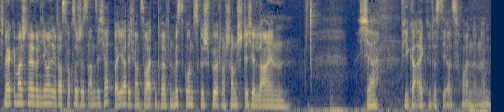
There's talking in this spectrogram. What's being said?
Ich merke immer schnell, wenn jemand etwas Toxisches an sich hat. Bei ihr hatte ich beim zweiten Treffen Missgunst gespürt und schon Sticheleien. Ja, wie geeignet ist die als Freundin, ne?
